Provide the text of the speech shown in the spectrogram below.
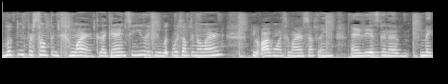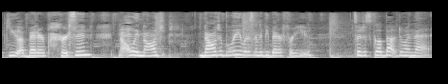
looking for something to learn because i guarantee you if you look for something to learn you are going to learn something and it is going to make you a better person. Not only knowledge knowledgeably but it's going to be better for you. So just go about doing that.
